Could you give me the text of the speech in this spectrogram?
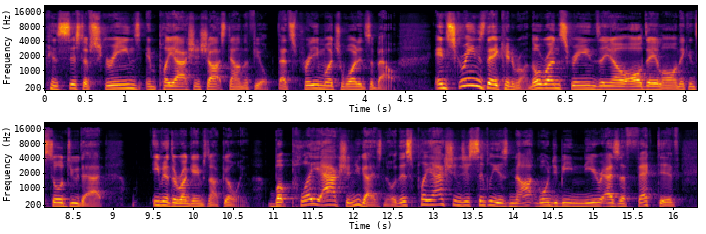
consists of screens and play action shots down the field. That's pretty much what it's about. And screens they can run. They'll run screens, you know, all day long. They can still do that, even if the run game's not going. But play action, you guys know this, play action just simply is not going to be near as effective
